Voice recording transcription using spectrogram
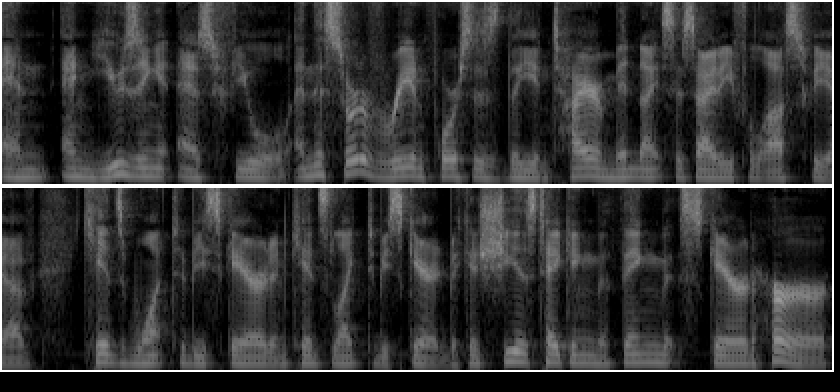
and and using it as fuel and this sort of reinforces the entire midnight society philosophy of kids want to be scared and kids like to be scared because she is taking the thing that scared her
